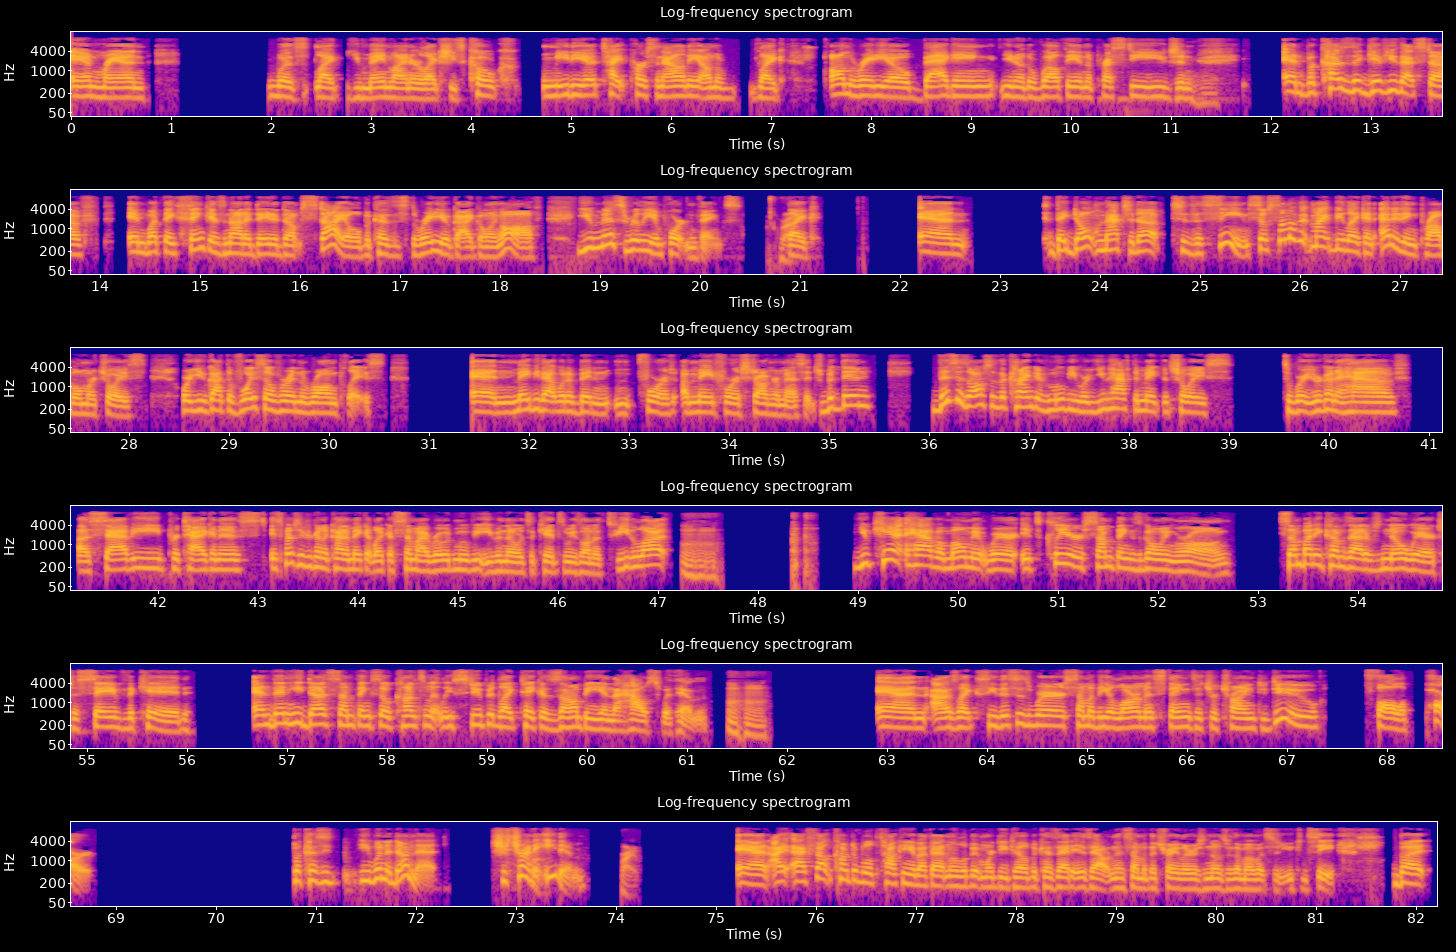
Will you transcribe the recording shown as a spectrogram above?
Ayn Rand was like you mainliner like she's coke media type personality on the like on the radio bagging you know the wealthy and the prestige and Mm-hmm. and because they give you that stuff in what they think is not a data dump style because it's the radio guy going off you miss really important things Right. like and they don't match it up to the scene so some of it might be like an editing problem or choice where you've got the voiceover in the wrong place and maybe that would have been for a made for a stronger message but then this is also the kind of movie where you have to make the choice to where you're going to have a savvy protagonist, especially if you're going to kind of make it like a semi road movie, even though it's a kid, so he's on his feet a lot. Mm-hmm. You can't have a moment where it's clear something's going wrong. Somebody comes out of nowhere to save the kid, and then he does something so consummately stupid like take a zombie in the house with him. Mm-hmm. And I was like, see, this is where some of the alarmist things that you're trying to do fall apart. Because he, he wouldn't have done that. She's trying to eat him. And I, I felt comfortable talking about that in a little bit more detail because that is out in some of the trailers and those are the moments that you can see. But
